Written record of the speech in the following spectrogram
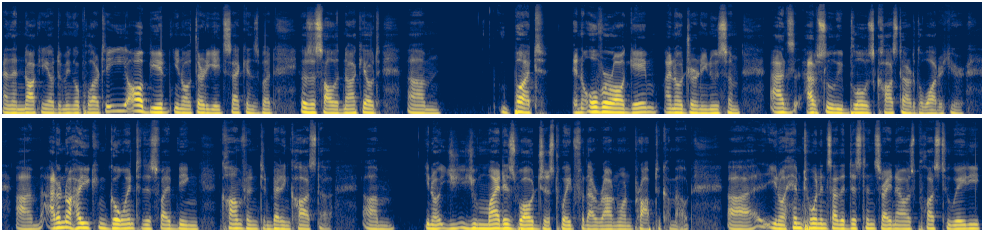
and then knocking out Domingo Pilarte, albeit you know 38 seconds, but it was a solid knockout. Um, but an overall game, I know Journey Newson adds absolutely blows Costa out of the water here. Um, I don't know how you can go into this fight being confident in betting Costa. Um, you know, you, you might as well just wait for that round one prop to come out. Uh, you know, him to win inside the distance right now is plus 280,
